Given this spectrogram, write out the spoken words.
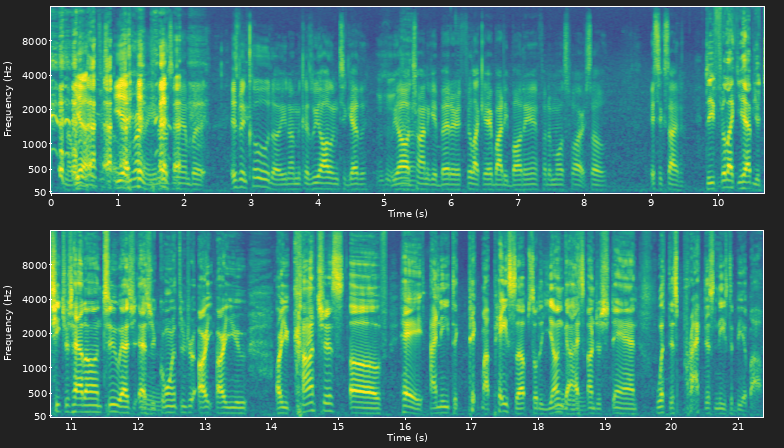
No, we Yeah. running for sure. Yeah. We running, you know what I'm saying? But it's been cool though, you know, because we all in together. Mm-hmm. We all trying to get better. It feel like everybody bought in for the most part, so it's exciting. Do you feel like you have your teacher's hat on too as as you're going through? Are are you are you conscious of hey, I need to pick my pace up so the young guys mm. understand what this practice needs to be about?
